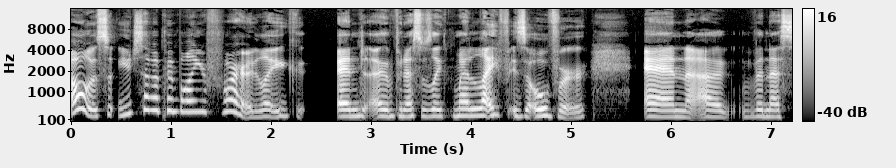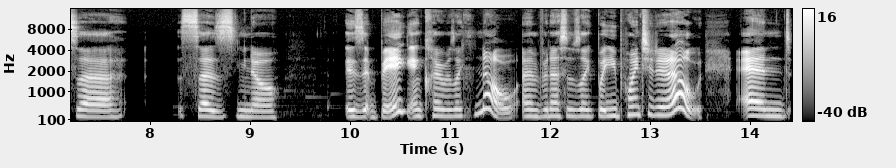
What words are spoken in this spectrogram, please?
"Oh, so you just have a pimple on your forehead?" Like, and uh, Vanessa was like, "My life is over," and uh, Vanessa says, "You know." Is it big? And Claire was like, no. And Vanessa was like, but you pointed it out. And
